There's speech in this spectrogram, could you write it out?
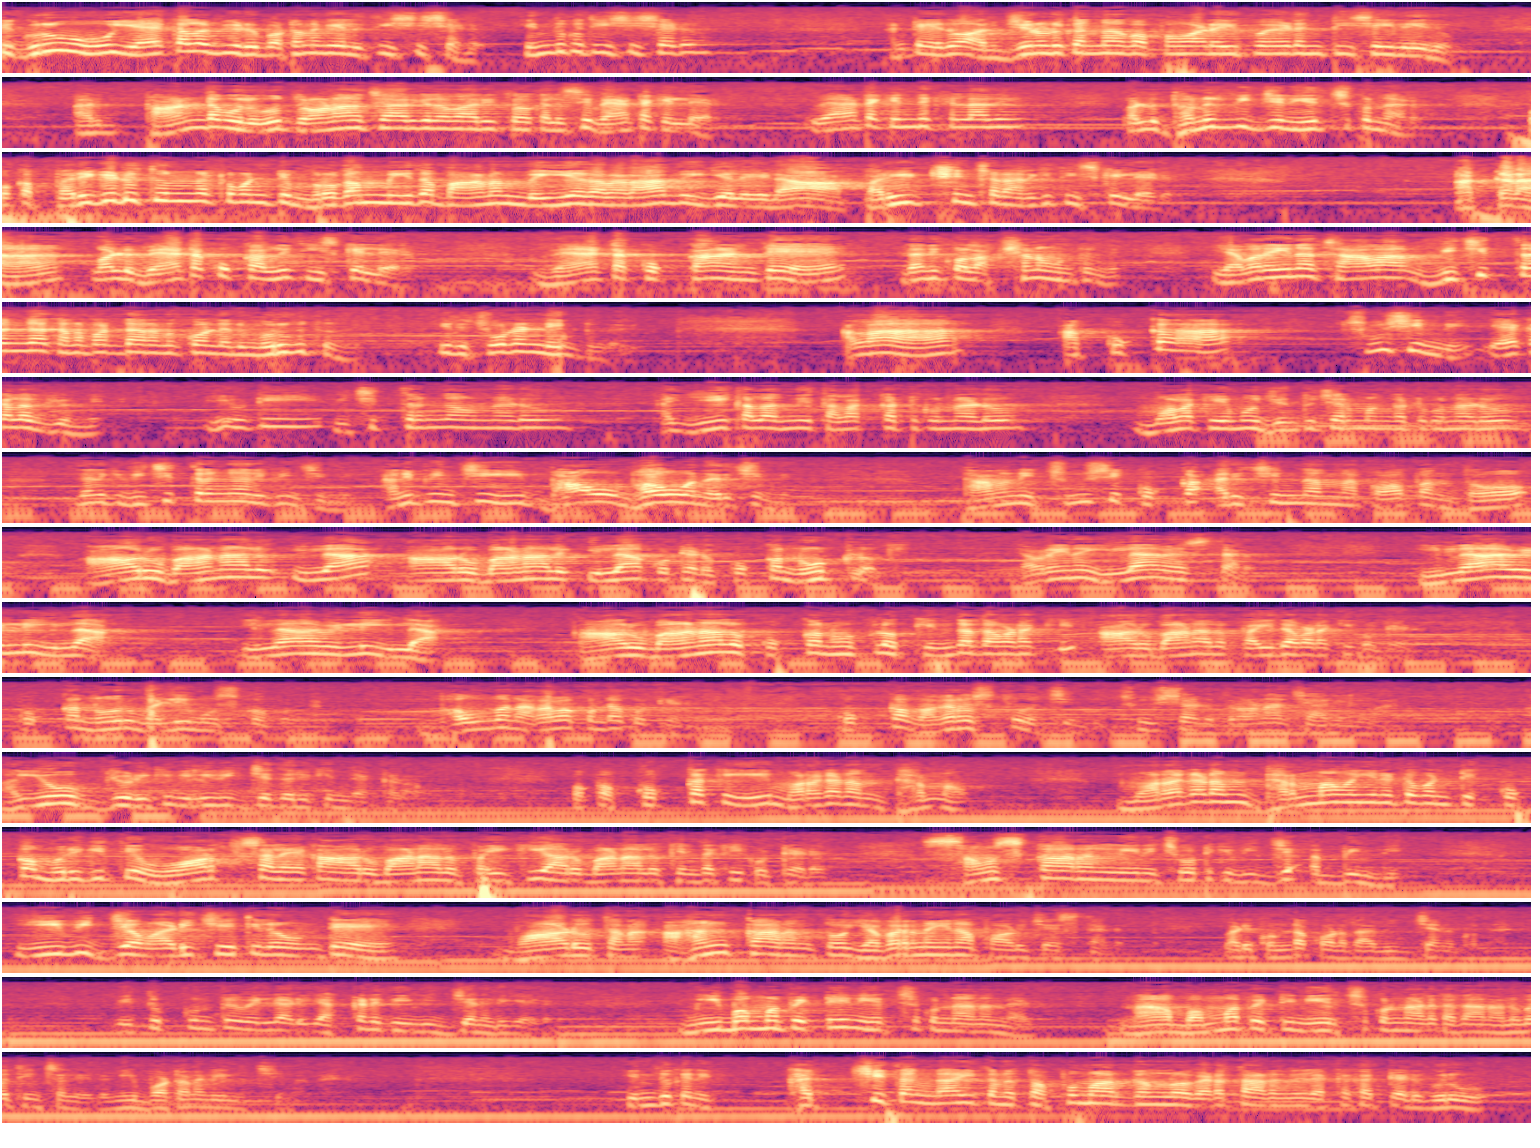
ఈ గురువు ఏకలవ్యుడి బొటనవేలు తీసేశాడు. ఎందుకు తీసేశాడు? అంటే ఏదో అర్జునుడి కన్నా గొప్పవాడైపోయాడని తీసేయలేదు. పాండవులు ద్రోణాచార్యుల వారితో కలిసి వేటకెళ్ళారు వేటకెందుకు వెళ్ళాలి వాళ్ళు ధనుర్విద్య నేర్చుకున్నారు. ఒక పరిగెడుతున్నటువంటి మృగం మీద బాణం వెయ్యగలడా వెయ్యలేడా? పరీక్షించడానికి తీసుకెళ్ళాడు అక్కడ వాళ్ళు వేట కుక్కల్ని తీసుకెళ్ళారు వేట కుక్క అంటే దానికి ఒక లక్షణం ఉంటుంది. ఎవరైనా చాలా విచిత్రంగా కనపడ్డారనుకోండి అది మురుగుతుంది. ఇది చూడండి. ఉంటుంది అలా ఆ కుక్క చూసింది ఏకలవ్యుణ్ణి. ఏమిటి? విచిత్రంగా ఉన్నాడు. ఆ ఈకలన్నీ తలకు కట్టుకున్నాడు. మొలకేమో జంతు చర్మం కట్టుకున్నాడు. దానికి విచిత్రంగా అనిపించింది. అనిపించి భౌ భౌ అని అరిచింది. తనని చూసి కుక్క అరిచిందన్న కోపంతో ఆరు బాణాలు ఇలా ఆరు బాణాలు ఇలా కొట్టాడు కుక్క నోట్లోకి. ఎవరైనా ఇలా వేస్తారు. ఇలా వెళ్ళి ఇలా ఇలా వెళ్ళి ఇలా. ఆరు బాణాలు కుక్క నోట్లో కింద దవడకి ఆరు బాణాలు పై దవడకి కొట్టాడు. కుక్క నోరు మళ్ళీ మూసుకోకుండా భవ్వన అరవకుండా కొట్టాడు. కుక్క వగరుస్తూ వచ్చింది. చూశాడు ద్రోణాచార్యులు వారు. అయోగ్యుడికి విలువిద్య దొరికింది ఎక్కడో. ఒక కుక్కకి మొరగడం ధర్మం. మొరగడం ధర్మమైనటువంటి కుక్క మురిగితే ఓర్చలేక ఆరు బాణాలు పైకి ఆరు బాణాలు కిందకి కొట్టాడు. సంస్కారం లేని చోటికి విద్య అబ్బింది. ఈ విద్య వాడి చేతిలో ఉంటే వాడు తన అహంకారంతో ఎవరినైనా పాడు చేస్తాడు. వాడికి ఉండకూడదు ఆ విద్య అనుకున్నాడు. వెతుక్కుంటూ వెళ్ళాడు ఎక్కడిది ఈ విద్య? అని అడిగాడు. మీ బొమ్మ పెట్టి నేర్చుకున్నానన్నాడు. నా బొమ్మ పెట్టి నేర్చుకున్నాడు కదా అని అనుమతించలేదు. నీ బొటన వీలిచ్చిందన్నాడు. ఎందుకని? ఖచ్చితంగా ఇతను తప్పు మార్గంలో వెడతాడని లెక్క కట్టాడు గురువు.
